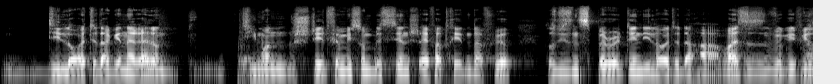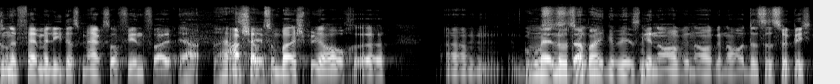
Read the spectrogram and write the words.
die Leute da generell und Timon steht für mich so ein bisschen stellvertretend dafür, so diesen Spirit, den die Leute da haben. Weißt du, es sind wirklich wie so eine Family, das merkst du auf jeden Fall. Ja, ja Ashab zum Beispiel auch äh, ähm, Mello dabei gewesen. Genau, genau, genau. Das ist wirklich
